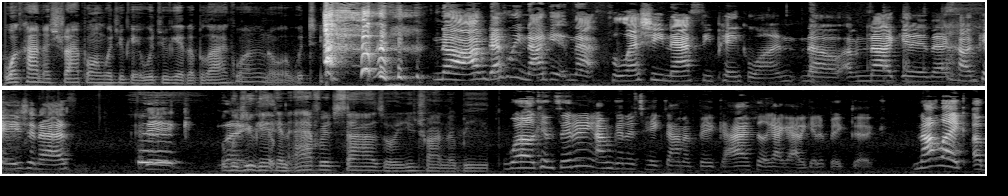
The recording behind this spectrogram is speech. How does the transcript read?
What kind of strap on would you get? Would you get a black one or would you? no, I'm definitely not getting that fleshy, nasty pink one. No, I'm not getting that Caucasian ass dick. Like, would you get an average size or are you trying to be? Well, considering I'm gonna take down a big guy, I feel like I gotta get a big dick not like a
